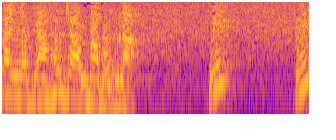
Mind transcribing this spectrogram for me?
တိုင်းတော့ပြန်ဟုတ်ကြဦးမှာမဟုတ်ဘူးလားဟင်ဟင်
